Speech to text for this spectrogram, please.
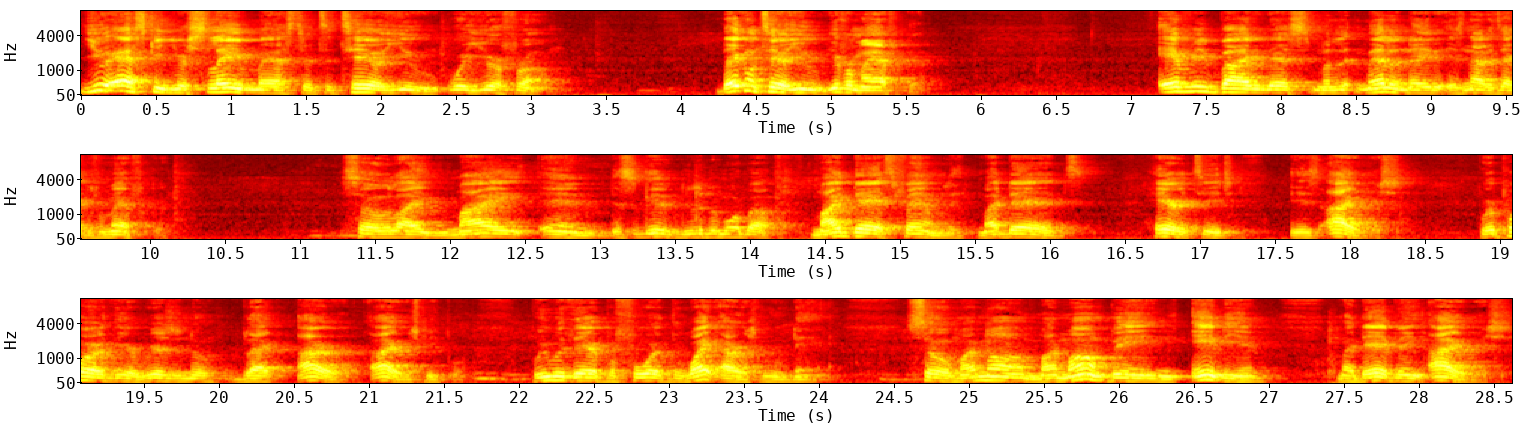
You're asking your slave master to tell you where you're from. They're gonna tell you you're from Africa. Everybody that's melanated is not exactly from Africa. So like my and this is good a little bit more about my dad's family. My dad's heritage is Irish. We're part of the original Black Irish people. We were there before the white Irish moved in. So my mom, my mom being Indian, my dad being Irish.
